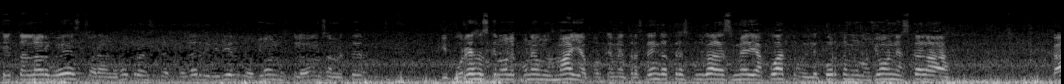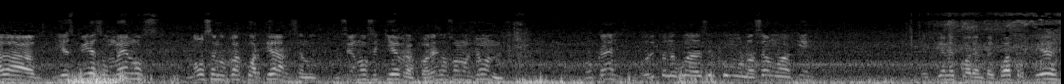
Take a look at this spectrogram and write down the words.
qué tan largo es para nosotros este, poder dividir los yones que le vamos a meter. Y por eso es que no le ponemos malla, porque mientras tenga 3 pulgadas y media, 4 y le cortemos los yones cada, cada 10 pies o menos, no se nos va a cuartear, se nos- o sea, no se quiebra, para eso son los yones. Ok, ahorita les voy a decir cómo lo hacemos aquí. Aquí tiene 44 pies.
